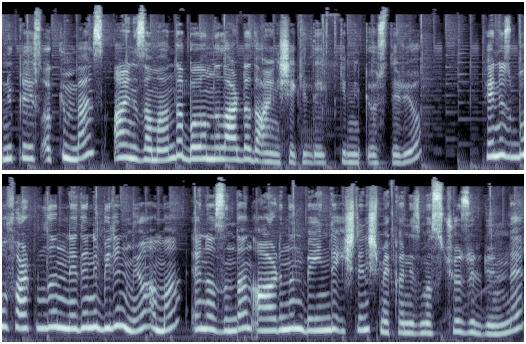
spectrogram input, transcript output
nükleus accumbens aynı zamanda bağımlılarda da aynı şekilde etkinlik gösteriyor. Henüz bu farklılığın nedeni bilinmiyor ama en azından ağrının beyinde işleniş mekanizması çözüldüğünde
